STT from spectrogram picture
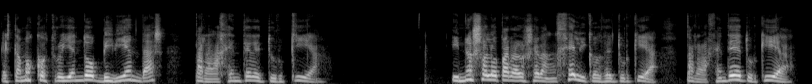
estamos construyendo viviendas para la gente de Turquía. Y no solo para los evangélicos de Turquía, para la gente de Turquía,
